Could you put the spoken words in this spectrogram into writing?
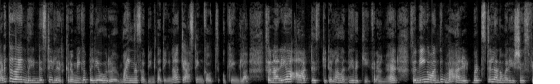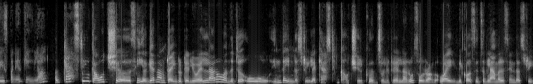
அடுத்ததா இந்த இண்டஸ்ட்ரியில் இருக்கிற மிகப்பெரிய ஒரு மைனஸ் அப்படின்னு பார்த்தீங்கன்னா கேஸ்டிங் கவுச் ஓகேங்களா ஸோ நிறைய ஆர்டிஸ்ட் கிட்டலாம் வந்து இது கேட்குறாங்க ஸோ நீங்கள் வந்து மேரிட் பட் ஸ்டில் அந்த மாதிரி இஷ்யூஸ் ஃபேஸ் பண்ணியிருக்கீங்களா casting couch see again I'm trying to tell you எல்லாரும் வந்துட்டு ஓ இந்த இண்டஸ்ட்ரியில் கேஸ்டிங் கவுச் இருக்குன்னு சொல்லிட்டு எல்லாரும் சொல்றாங்க. Why because it's a glamorous industry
